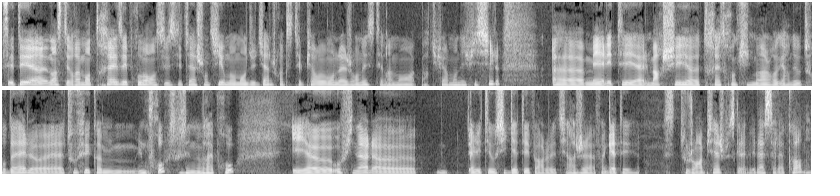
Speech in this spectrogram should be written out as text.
C'était euh, non, c'était vraiment très éprouvant. C'était à Chantilly au moment du Diane. Je crois que c'était le pire moment de la journée. C'était vraiment euh, particulièrement difficile. Euh, mais elle était, elle marchait très tranquillement. Elle regardait autour d'elle. elle a tout fait comme une pro parce que c'est une vraie pro. Et au final, elle était aussi gâtée par le tirage. Enfin gâtée. C'est toujours un piège parce qu'elle avait l'as à la corde.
